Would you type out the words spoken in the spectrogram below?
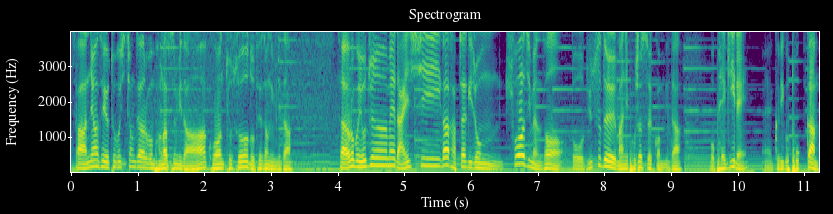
자 안녕하세요 유튜브 시청자 여러분. 반갑습니다. 구원투수 노태성입니다. 자 여러분 요즘에 날씨가 갑자기 좀 추워지면서 또 뉴스들 많이 보셨을 겁니다. 뭐 백일에 예, 그리고 독감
